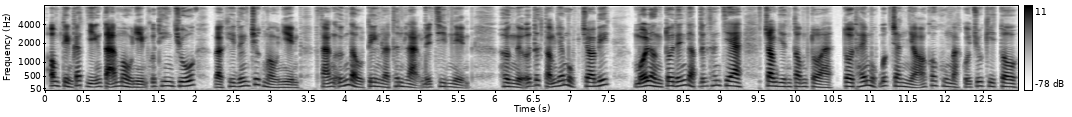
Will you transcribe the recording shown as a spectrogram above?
Ông tìm cách diễn tả màu nhiệm của Thiên Chúa và khi đứng trước màu nhiệm, phản ứng đầu tiên là thinh lặng để chiêm niệm. Hơn nữa, Đức Tổng giám mục cho biết, Mỗi lần tôi đến gặp Đức Thánh Cha, trong dinh tông tòa, tôi thấy một bức tranh nhỏ có khuôn mặt của Chúa Kitô,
